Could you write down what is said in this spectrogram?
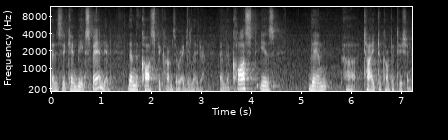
that is, it can be expanded, then the cost becomes a regulator. And the cost is then uh, tied to competition.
